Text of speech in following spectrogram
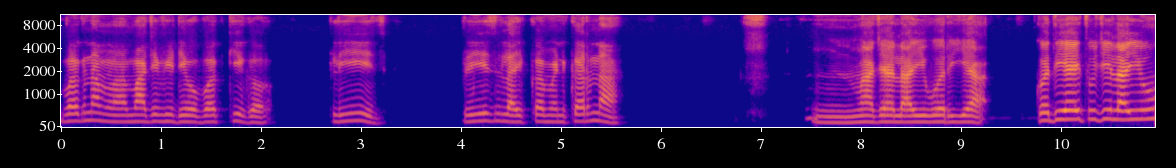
बघ ना मा माझे व्हिडिओ बघ की गं. प्लीज. प्लीज लाईक, कमेंट कर ना. माझ्या लाईव्हवर या. कधी आहे तुझी लाईव्ह?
